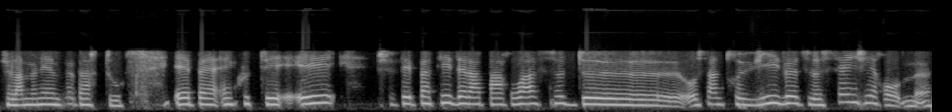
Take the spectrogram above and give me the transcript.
je l'amenais un peu partout. Eh bien, écoutez, et je fais partie de la paroisse de, au centre-ville de Saint-Jérôme.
